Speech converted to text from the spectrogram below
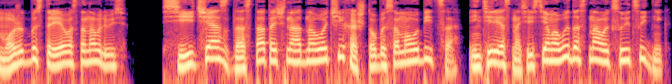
Может, быстрее восстановлюсь. Сейчас достаточно одного чиха, чтобы самоубиться. Интересно, система выдаст навык суицидник?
